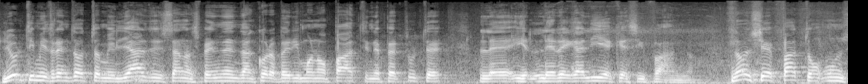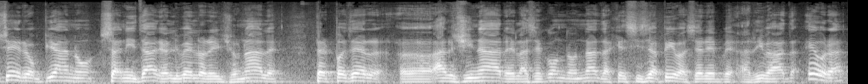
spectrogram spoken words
Gli ultimi 38 miliardi si stanno spendendo ancora per i monopattini e per tutte le, le regalie che si fanno. Non si è fatto un serio piano sanitario a livello regionale per poter eh, arginare la seconda ondata che si sapeva sarebbe arrivata e ora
